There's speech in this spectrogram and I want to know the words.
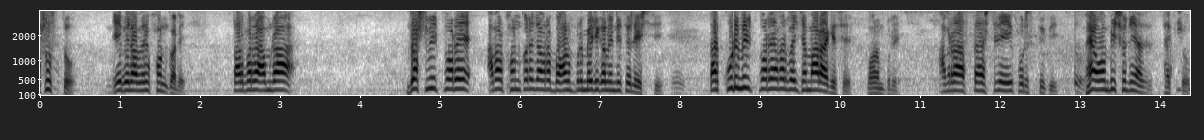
অসুস্থ এই বেলা আমাদেরকে ফোন করে। তারপরে আমরা দশ মিনিট পরে আবার ফোন করে যে আমরা বহরমপুর মেডিকেলে নিয়ে চলে এসেছি। তার কুড়ি মিনিট পরে আবার বলছে মারা গেছে বহরমপুরে। আমরা আস্তে আস্তে এই পরিস্থিতি। হ্যাঁ ও মিশনে আস- থাকতো।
